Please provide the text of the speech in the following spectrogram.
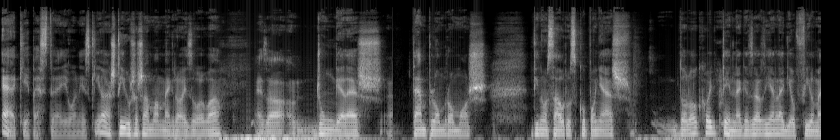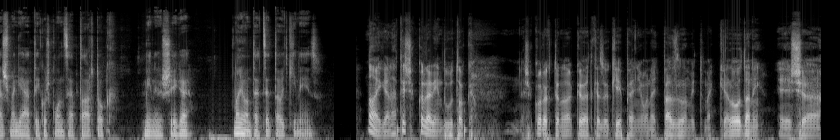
elképesztően jól néz ki. Olyan stílusosan van megrajzolva, ez a dzsungeles, templomromos, dinoszaurusz koponyás dolog, hogy tényleg ez az ilyen legjobb filmes, meg játékos konceptartok minősége. Nagyon tetszett, ahogy kinéz. Na igen, hát és akkor elindultok. És akkor rögtön a következő képernyő van egy puzzle, amit meg kell oldani, és uh,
